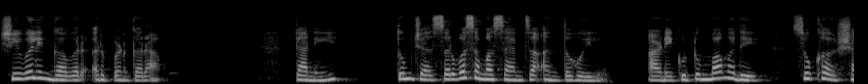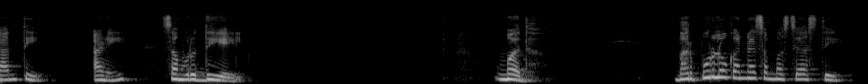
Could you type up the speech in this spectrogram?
शिवलिंगावर अर्पण करा. त्याने तुमच्या सर्व समस्यांचा अंत होईल आणि कुटुंबामध्ये सुख शांती आणि समृद्धी येईल. मध भरपूर लोकांना समस्या असते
